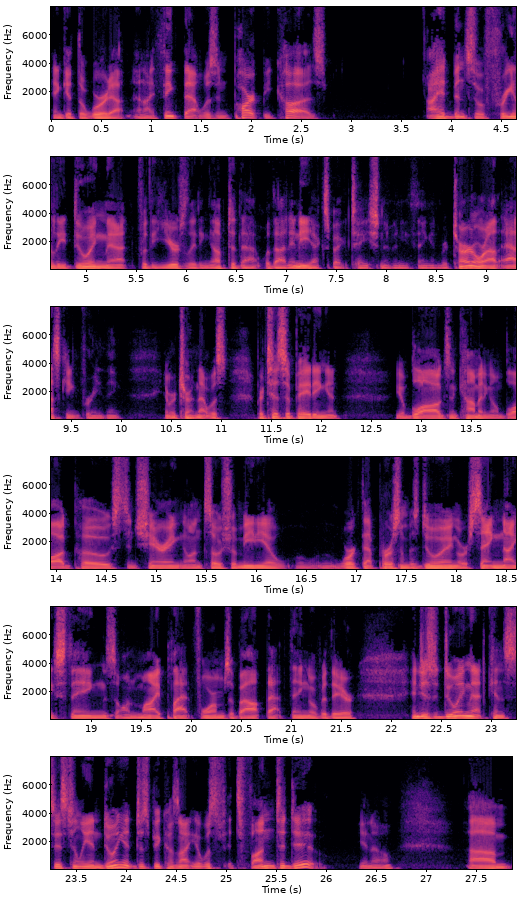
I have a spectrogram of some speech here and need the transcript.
and get the word out. And I think that was in part because I had been so freely doing that for the years leading up to that without any expectation of anything in return or without asking for anything in return. That was participating in you know blogs and commenting on blog posts and sharing on social media work that person was doing or saying nice things on my platforms about that thing over there and just doing that consistently and doing it just because I, it was it's fun to do you know um,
